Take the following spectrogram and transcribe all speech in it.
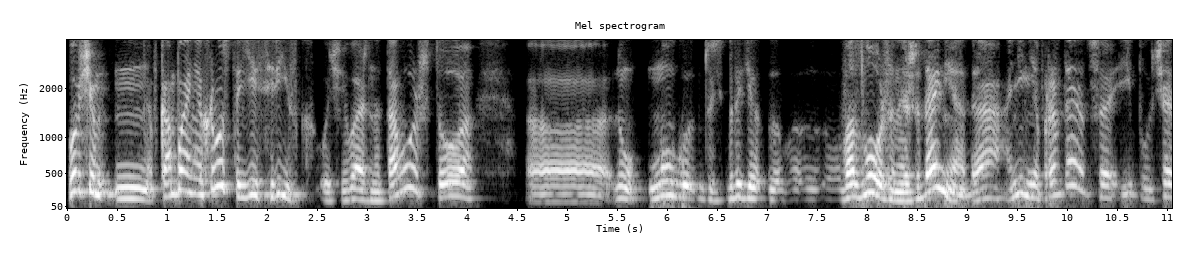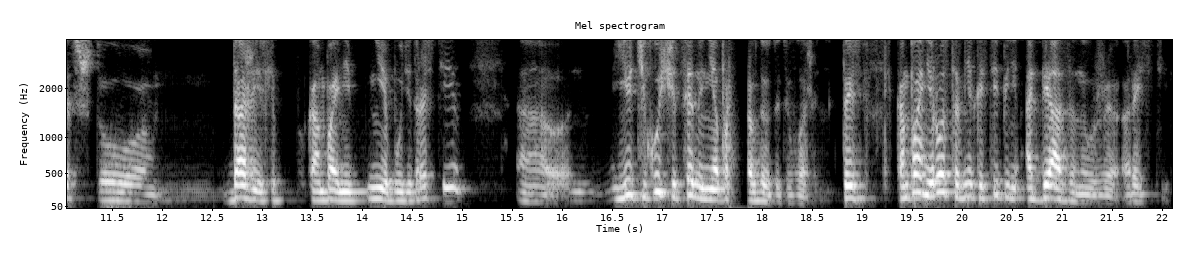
В общем, в компаниях роста есть риск, очень важно, того, что э, ну, могут, то есть вот эти э, возложенные ожидания, да, они не оправдаются, и получается, что даже если компания не будет расти, э, ее текущие цены не оправдывают эти вложения. То есть компании роста в некой степени обязаны уже расти.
